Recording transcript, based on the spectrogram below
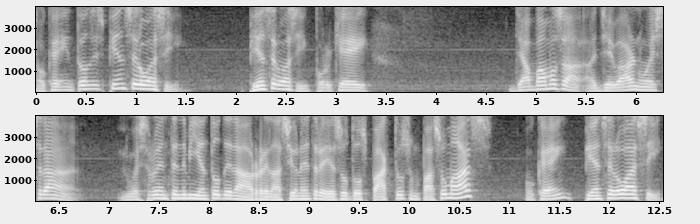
¿Ok? Entonces piénselo así. Piénselo así, porque ya vamos a, llevar nuestra, nuestro entendimiento de la relación entre esos dos pactos un paso más. ¿Ok? Piénselo así.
